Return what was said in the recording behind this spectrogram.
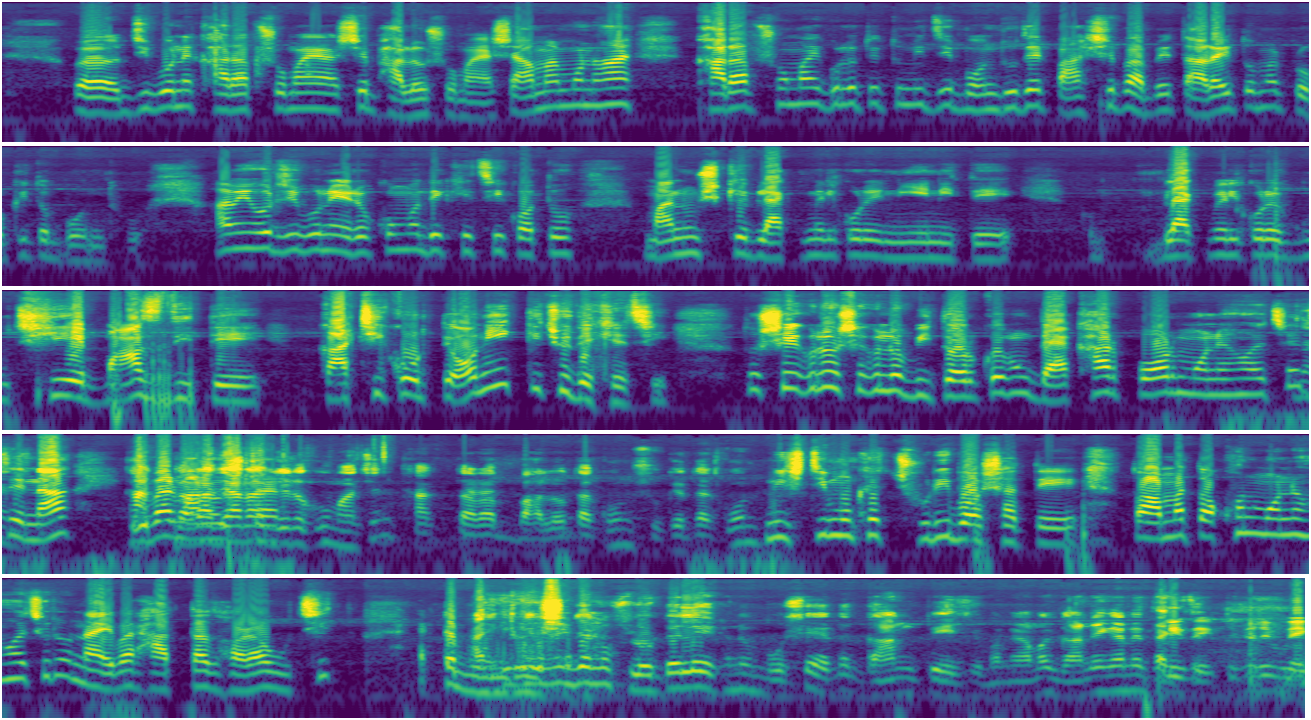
জীবনে খারাপ সময় আসে ভালো সময় আসে। আমার মনে হয় খারাপ সময়গুলোতে তুমি যে বন্ধুদের পাশে পাবে তারাই তোমার প্রকৃত বন্ধু। আমি ওর জীবনে এরকমও দেখেছি কত মানুষকে ব্ল্যাকমেল করে নিয়ে নিতে ব্ল্যাকমেল করে গুছিয়ে বাঁশ দিতে কাঠি করতে অনেক কিছু দেখেছি। তো সেগুলো সেগুলো বিতর্ক এবং দেখার পর মনে হয়েছে যে না এবার যারা যেরকম আছেন থাক তারা ভালো থাকুন সুখে থাকুন। মিষ্টি মুখে ছুরি বসাতে তো আমার তখন মনে হয়েছিল না এবার হাতটা ধরা উচিত। একটা বন্ধু হিসেবে যেন ফ্লোটেলে এখানে বসে একটা গান পেয়েছে মানে আমার গানে গানে থাকে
